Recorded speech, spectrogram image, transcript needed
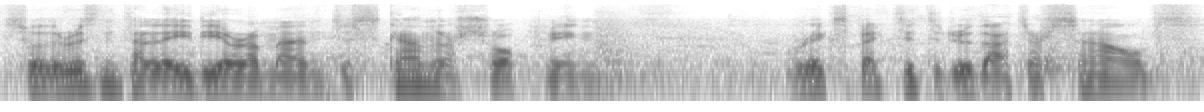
So there isn't a lady or a man to scan our shopping. We're expected to do that ourselves.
